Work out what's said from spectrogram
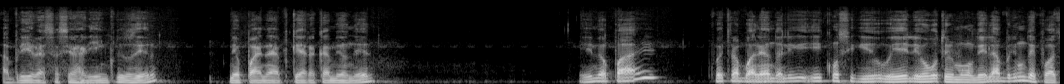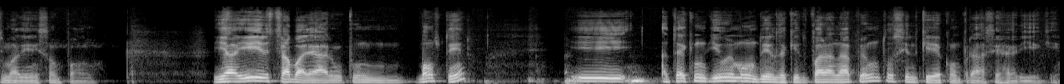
abriram essa serraria em Cruzeiro. Meu pai na época era caminhoneiro. E meu pai foi trabalhando ali e conseguiu, ele e outro irmão dele, abrir um depósito de madeira em São Paulo. E aí eles trabalharam por um bom tempo. E até que um dia o irmão deles aqui do Paraná perguntou se ele queria comprar a serraria aqui.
